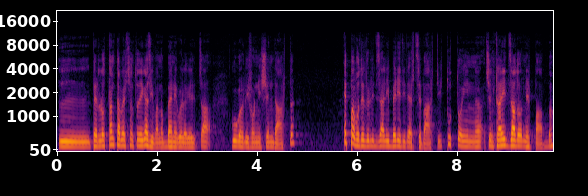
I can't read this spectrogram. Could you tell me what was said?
l- per l'80% dei casi vanno bene quelle che già Google vi fornisce in Dart e poi potete utilizzare librerie di terze parti, tutto in, centralizzato nel pub.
